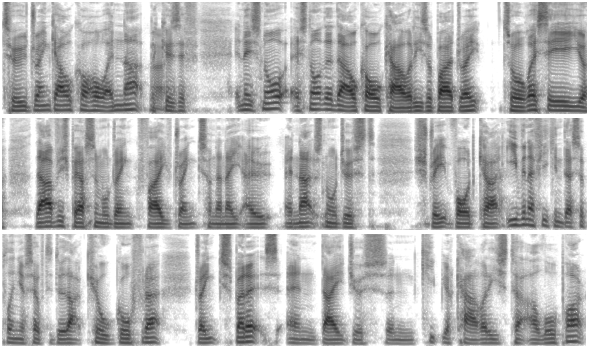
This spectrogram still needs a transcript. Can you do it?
to drink alcohol in that Right. because if and it's not it's not that the alcohol calories are bad, right? So let's say you're the average person will drink five drinks on a night out, and that's not just straight vodka. Even if you can discipline yourself to do that, cool, go for it. Drink spirits and diet juice and keep your calories to a low part.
